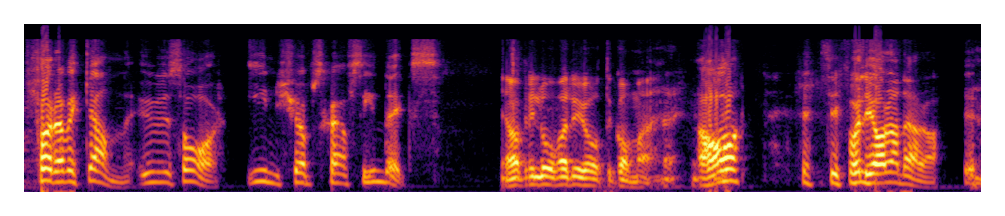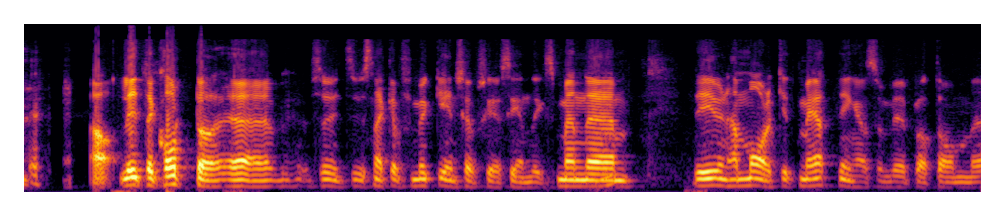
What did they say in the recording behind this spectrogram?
Förra veckan, USA, inköpschefsindex. Ja, vi lovade ju att återkomma. Ja, så vi får göra det då. ja, lite kort då, eh, så vi inte snackar för mycket inköpschefsindex. Men eh, det är ju den här marketmätningen som vi pratar om, eh,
